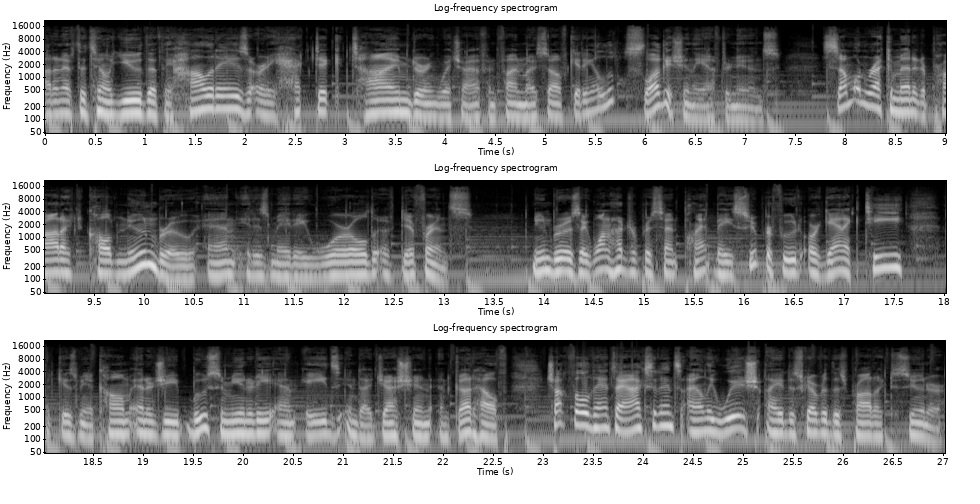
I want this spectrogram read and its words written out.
I don't have to tell you that the holidays are a hectic time during which I often find myself getting a little sluggish in the afternoons. Someone recommended a product called Noon Brew, and it has made a world of difference. Noon Brew is a 100% plant based superfood organic tea that gives me a calm energy, boosts immunity, and aids in digestion and gut health. Chock full of antioxidants, I only wish I had discovered this product sooner.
